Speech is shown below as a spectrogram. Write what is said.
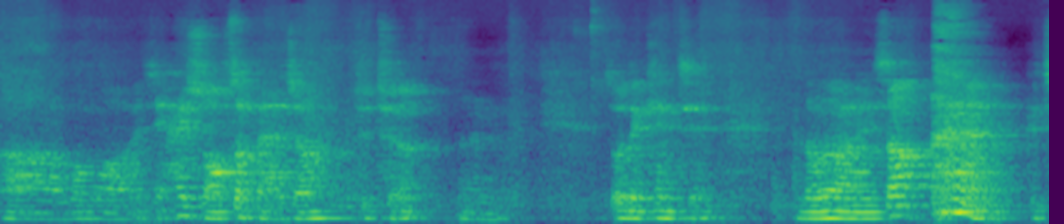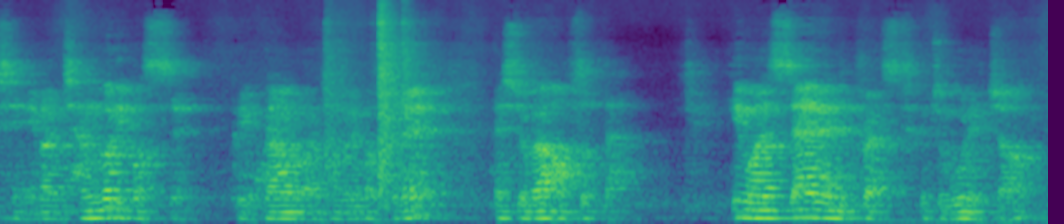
어, 뭐뭐 이제 할 수 없었다죠. to to. 음. So they can't. 해서 그치 이런 장거리 버스 그리고 고향으로 가는 장거리 버스를 할 수가 없었다. He was sad and depressed. 그쵸 우울했죠.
